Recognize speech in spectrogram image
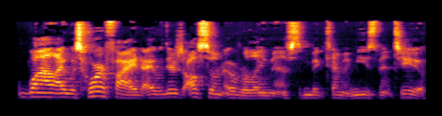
While I was horrified, I, there's also an overlayment of some big time amusement too.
